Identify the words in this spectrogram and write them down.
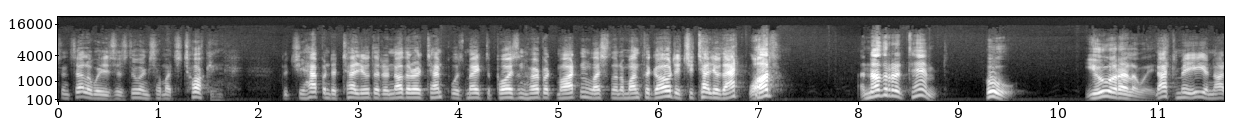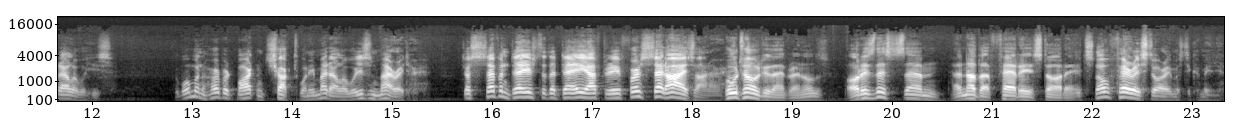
Since Eloise is doing so much talking, did she happen to tell you that another attempt was made to poison Herbert Martin less than a month ago? Did she tell you that? What? Another attempt? Who? You or Eloise? Not me and not Eloise. The woman Herbert Martin chucked when he met Eloise and married her. Just seven days to the day after he first set eyes on her. Who told you that, Reynolds? Or is this um, another fairy story? It's no fairy story, Mr. Chameleon.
